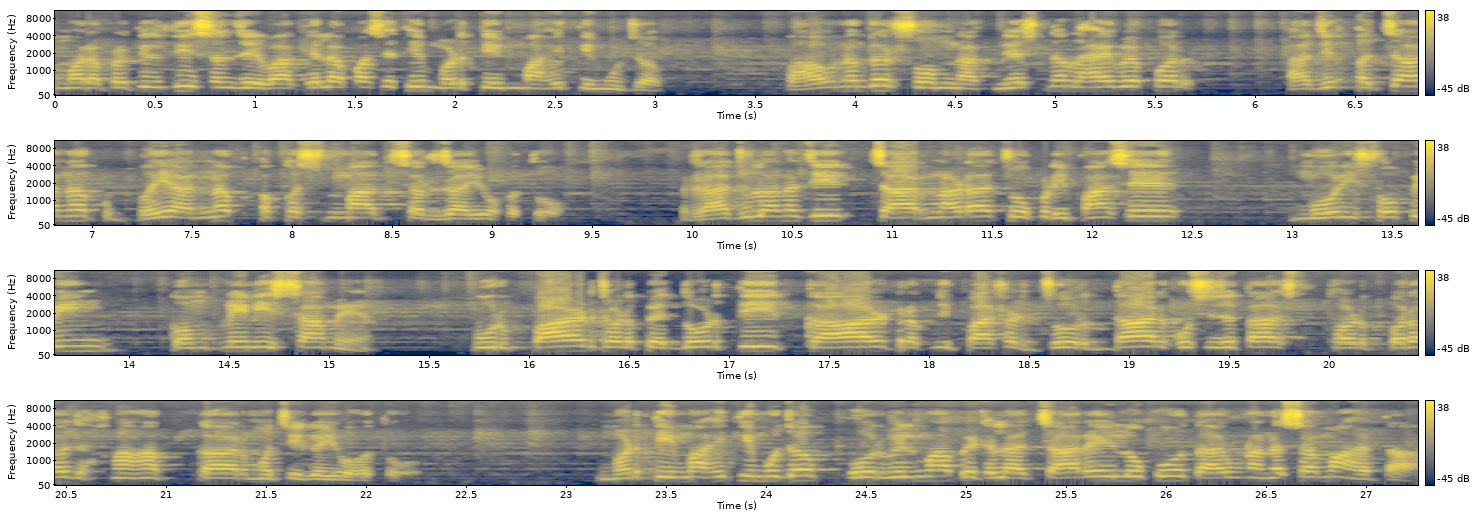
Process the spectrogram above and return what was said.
અમારા પ્રતિનિધિ સંજય વાઘેલા પાસેથી મળતી માહિતી મુજબ, ભાવનગર સોમનાથ નેશનલ હાઈવે પર આજે અચાનક ભયાનક અકસ્માત સર્જાયો હતો. રાજુલા નજીક ચારનાડા ચોકડી પાસે મોરી શોપિંગ કંપનીની સામે પૂરપાડ ઝડપે દોડતી કાર ટ્રકની પાછળ જોરદાર ઘૂસી જતા સ્થળ પર જ હાહાકાર મચી ગયો હતો. મળતી માહિતી મુજબ ફોર વ્હીલમાં બેઠેલા ચારેય લોકો દારૂના નશામાં હતા.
